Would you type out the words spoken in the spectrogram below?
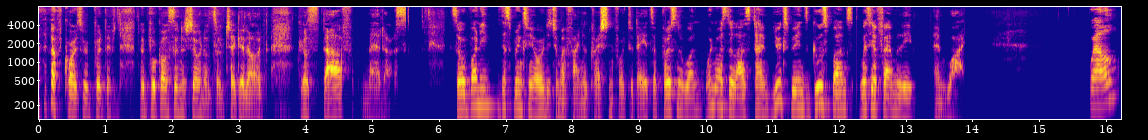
of course we put the, the book also in the show notes so check it out because staff matters so, Bonnie, this brings me already to my final question for today. It's a personal one. When was the last time you experienced goosebumps with your family and why? Well,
